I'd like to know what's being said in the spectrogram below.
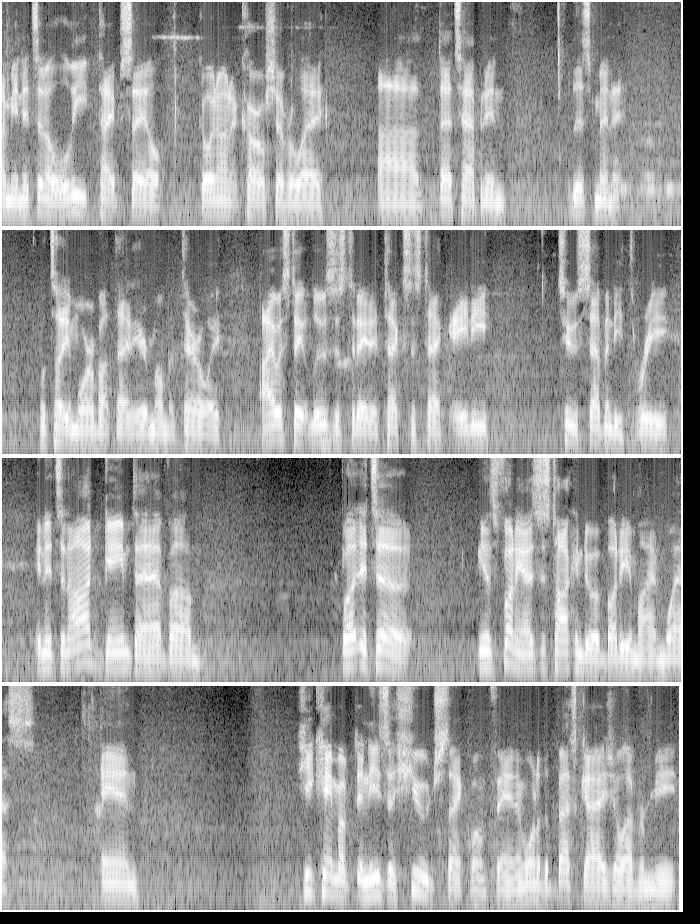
I mean, it's an elite type sale going on at Karl Chevrolet. Uh, that's happening this minute. We'll tell you more about that here momentarily. Iowa State loses today to Texas Tech 80 to 73. And it's an odd game to have, um, but it's a, it's funny. I was just talking to a buddy of mine, Wes, and he came up, and he's a huge Cyclone fan and one of the best guys you'll ever meet.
